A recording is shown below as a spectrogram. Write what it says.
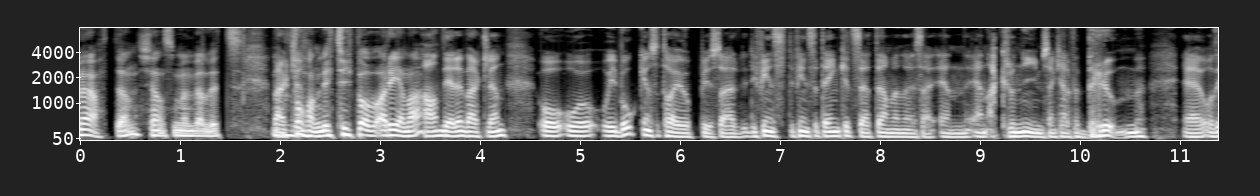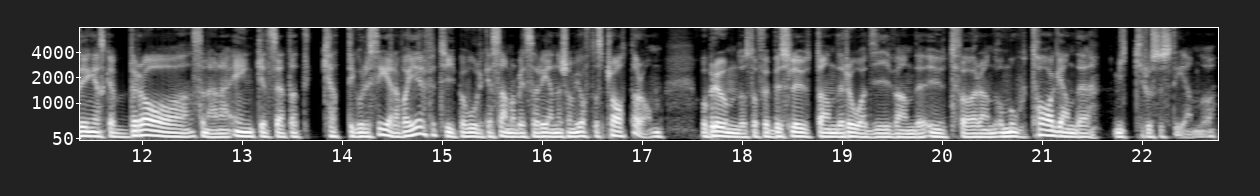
Möten känns som en väldigt Verkligen. vanlig typ av arena. Ja, det är det verkligen. Och, och, och i boken så tar jag upp så här, det finns, det finns ett enkelt sätt att använda här, en, en akronym som kallas för BRUM. Eh, och det är en ganska bra sån här, enkelt sätt att kategorisera vad är det för typ av olika samarbetsarenor som vi oftast pratar om. Och BRUM då står för beslutande, rådgivande, utförande och mottagande mikrosystem. Då.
